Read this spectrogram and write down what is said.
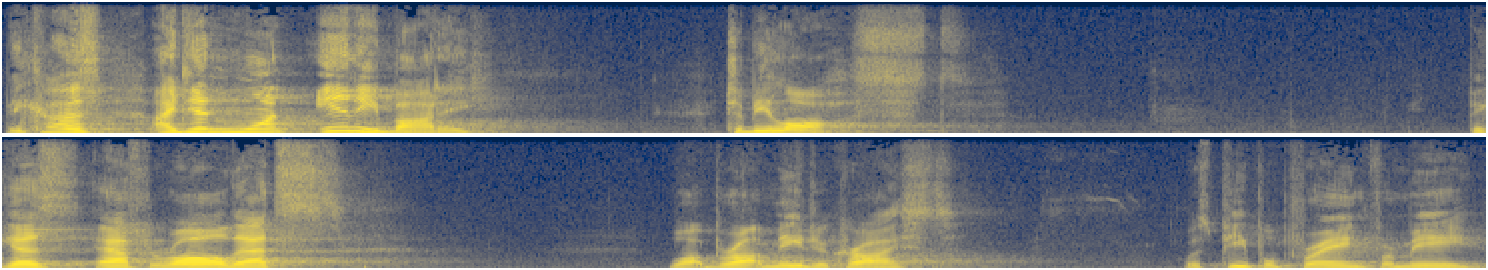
because I didn't want anybody to be lost. Because after all, that's what brought me to Christ was people praying for me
